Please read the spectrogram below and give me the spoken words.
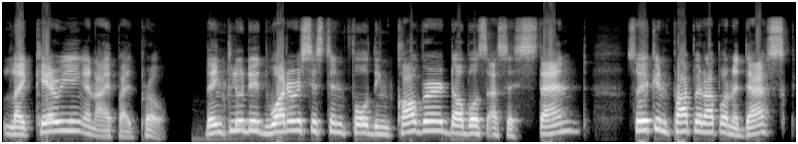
like carrying an iPad Pro. The included water resistant folding cover doubles as a stand, so you can prop it up on a desk,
